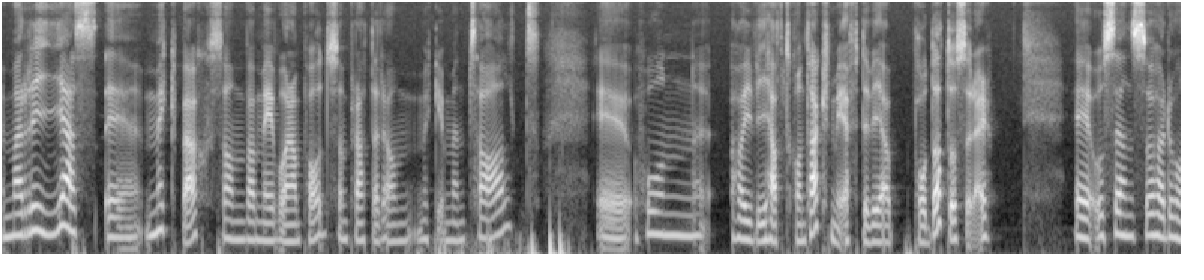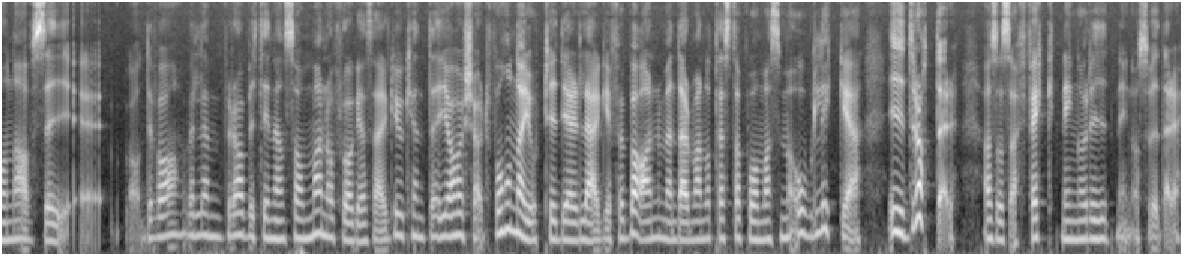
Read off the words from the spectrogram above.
Marias eh, Mekbach som var med i vår podd som pratade om mycket mentalt. Eh, hon har ju vi haft kontakt med efter vi har poddat och sådär. Eh, och sen så hörde hon av sig, eh, ja, det var väl en bra bit innan sommaren och frågade så här, gud kan inte, jag har kört, för hon har gjort tidigare läger för barn, men där man har testat på massor med olika idrotter, alltså så här fäktning och ridning och så vidare.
